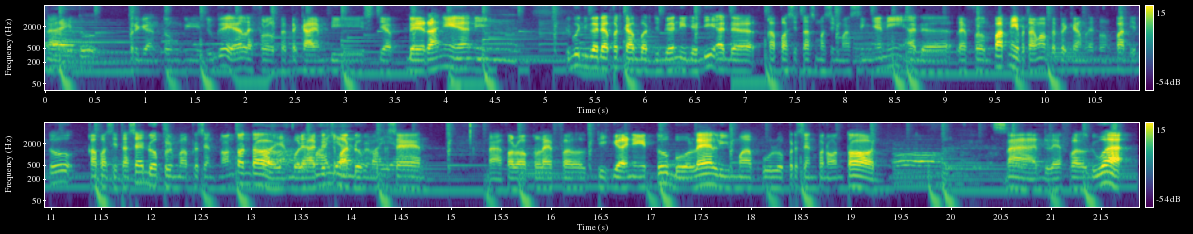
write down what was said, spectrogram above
Nah, itu tergantung ini juga ya level PPKM di setiap daerahnya ya nih. Gue juga dapat kabar juga nih. Jadi ada kapasitas masing-masingnya nih. Ada level 4 nih. Pertama PPKM level 4 itu kapasitasnya 25% penonton toh. Oh, yang boleh hadir lumayan, cuma 25%. Nah, kalau ke level 3-nya itu boleh 50% penonton. Oh. Nah, di level 2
